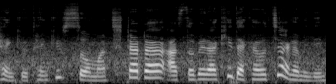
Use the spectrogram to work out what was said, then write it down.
thank you thank you so much tata. আজ তবে রাখি। দেখা হচ্ছে আগামী দিন।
